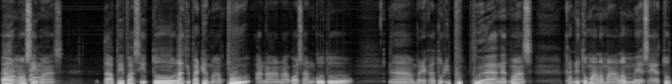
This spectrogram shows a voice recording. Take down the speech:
ono sih mas. Tapi pas itu lagi pada mabuk anak-anak kosanku tuh nah mereka tuh ribut banget mas. Kan itu malam-malam ya saya tuh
